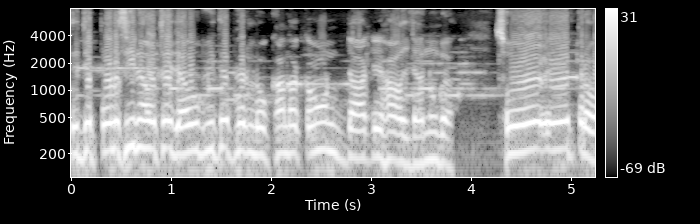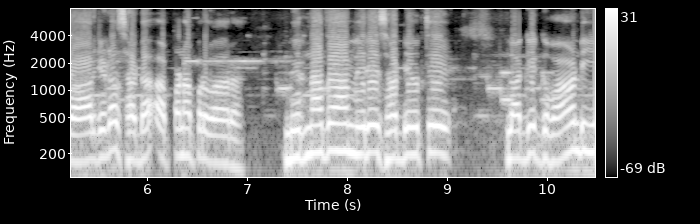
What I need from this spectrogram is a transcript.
ਤੇ ਜੇ ਪੁਲਿਸ ਹੀ ਨਾ ਉੱਥੇ ਜਾਊਗੀ, ਤੇ ਫਿਰ ਲੋਕਾਂ ਦਾ ਕੌਣ ਜਾ ਕੇ ਹਾਲ ਜਾਣੂਗਾ? ਸੋ ਇਹ ਪਰਿਵਾਰ ਜਿਹੜਾ ਸਾਡਾ ਆਪਣਾ ਪਰਿਵਾਰ ਆ। ਮੇਰੇ ਨਾਲ ਤਾਂ ਮੇਰੇ ਸਾਡੇ ਉੱਥੇ ਲਾਗੇ ਗਵਾਂਢ ਹੀ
